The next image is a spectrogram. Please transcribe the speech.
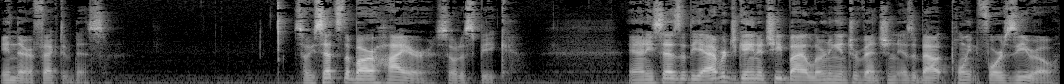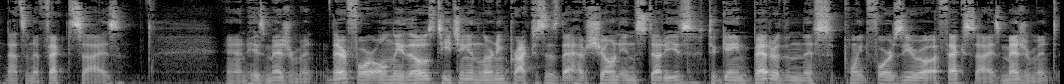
in their effectiveness. So he sets the bar higher, so to speak. And he says that the average gain achieved by a learning intervention is about 0.40. That's an effect size and his measurement. Therefore, only those teaching and learning practices that have shown in studies to gain better than this 0.40 effect size measurement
